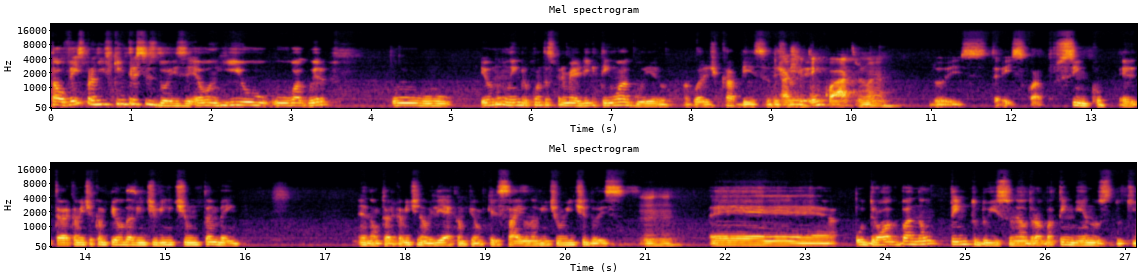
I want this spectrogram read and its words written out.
talvez para mim fique entre esses dois. É o Henry e o, o Agüero. O, eu não lembro quantas Premier League tem o Agüero agora de cabeça. Deixa acho que tem quatro, não é? Dois, três, quatro, cinco. Ele teoricamente é campeão da 2021 também. É, não, teoricamente não, ele é campeão porque ele saiu na 21-22. Uhum. É... O Drogba não tem tudo isso, né? O Drogba tem menos do que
